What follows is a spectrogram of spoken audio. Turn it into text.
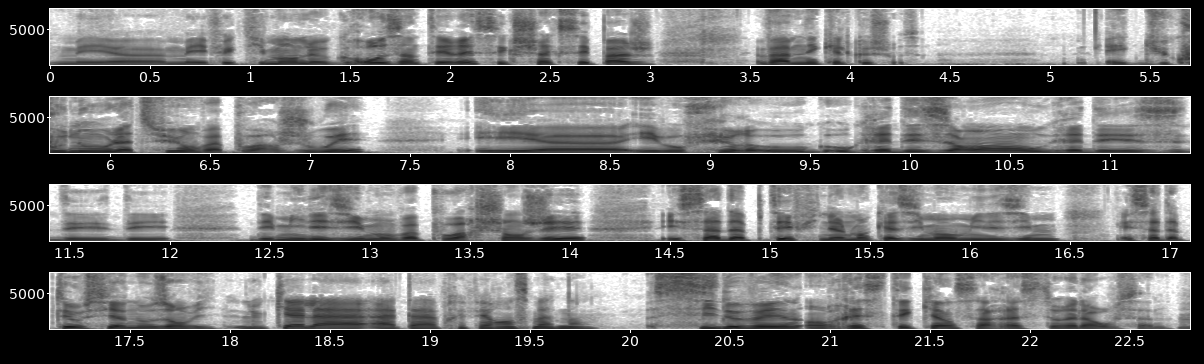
mais, euh, mais effectivement, le gros intérêt, c'est que chaque cépage va amener quelque chose. Et du coup, nous, là-dessus, on va pouvoir jouer. Et, euh, au, gré des ans, au gré des, millésimes, on va pouvoir changer et s'adapter finalement quasiment aux millésimes et s'adapter aussi à nos envies. Lequel a ta préférence maintenant? S'il devait en rester qu'un, ça resterait la roussanne. Mm.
